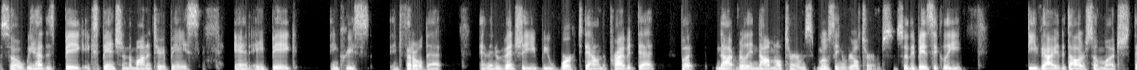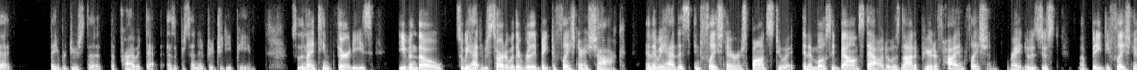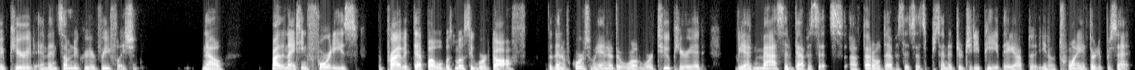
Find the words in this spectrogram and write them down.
So we had this big expansion of the monetary base and a big increase in federal debt. And then eventually we worked down the private debt, but not really in nominal terms, mostly in real terms. So they basically devalued the dollar so much that they reduced the, the private debt as a percentage of GDP. So the 1930s even though so we had we started with a really big deflationary shock and then we had this inflationary response to it and it mostly balanced out. It was not a period of high inflation right? It was just a big deflationary period and then some degree of reflation. Now by the 1940s the private debt bubble was mostly worked off but then of course when we entered the world war ii period we had massive deficits uh, federal deficits as a percentage of gdp they got up to you know 20 30 percent.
